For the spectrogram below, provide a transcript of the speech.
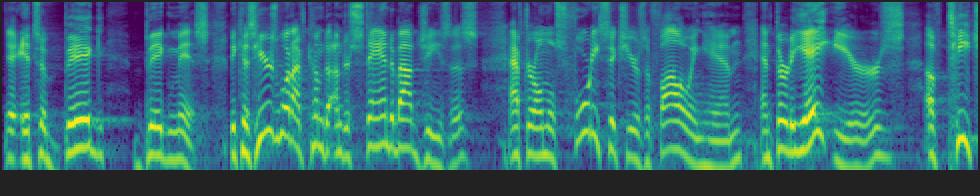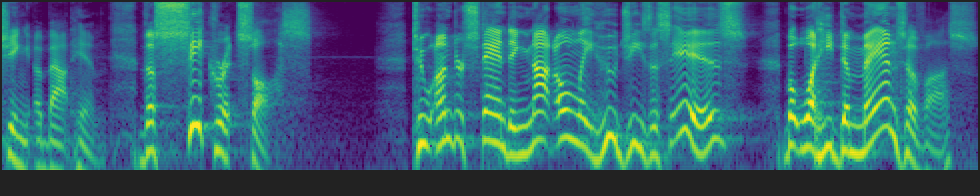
it's a big, big miss. Because here's what I've come to understand about Jesus after almost 46 years of following him and 38 years of teaching about him. The secret sauce to understanding not only who Jesus is, but what he demands of us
